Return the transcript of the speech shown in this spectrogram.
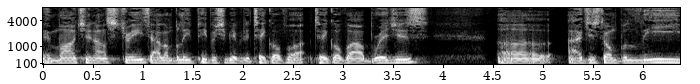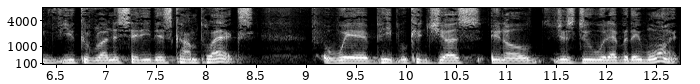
and march in our streets. I don't believe people should be able to take over take over our bridges. Uh, I just don't believe you could run a city this complex where people can just, you know, just do whatever they want.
